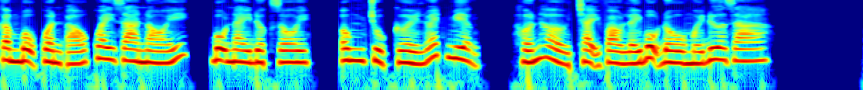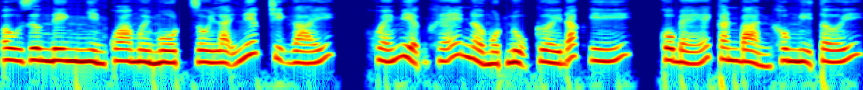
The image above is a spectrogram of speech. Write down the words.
cầm bộ quần áo quay ra nói, bộ này được rồi, ông chủ cười loét miệng, hớn hở chạy vào lấy bộ đồ mới đưa ra. Âu Dương Ninh nhìn qua 11 rồi lại liếc chị gái, khóe miệng khẽ nở một nụ cười đắc ý, cô bé căn bản không nghĩ tới,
